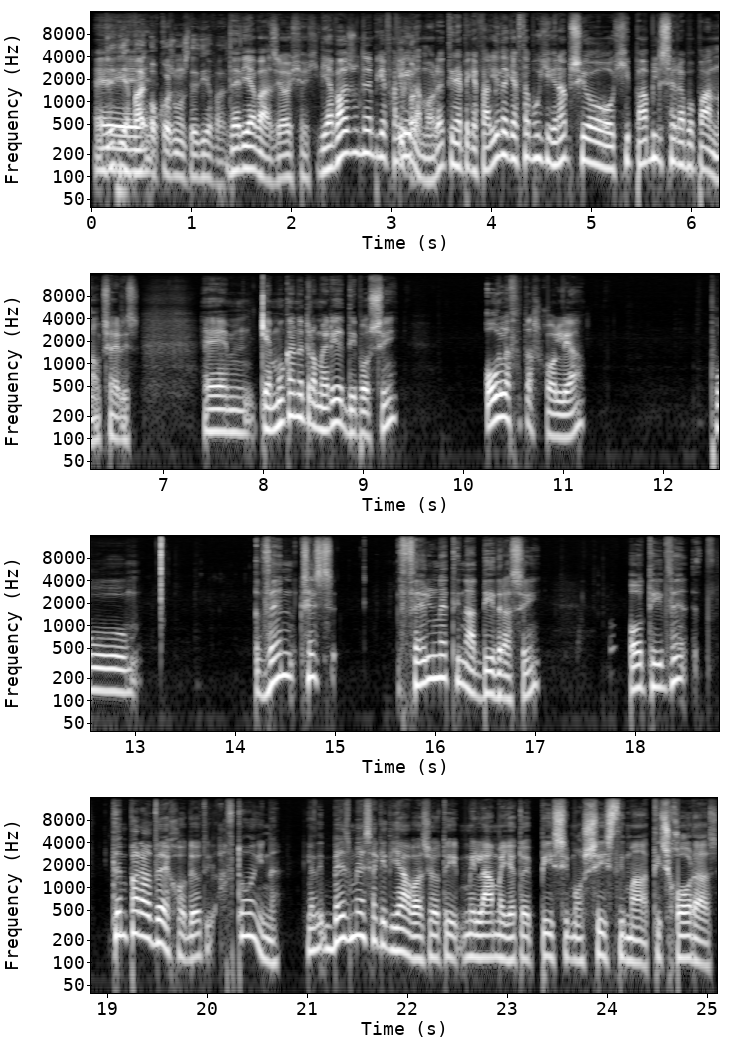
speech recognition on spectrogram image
Ε, διαβα- Ο κόσμος δεν διαβάζει. Δεν διαβάζει, όχι, όχι. Διαβάζουν την επικεφαλίδα Τίποτα. μου, ρε. Την επικεφαλίδα και αυτά που έχει γράψει ο He Publisher από πάνω, ξέρεις. Ε, και μου έκανε τρομερή εντύπωση όλα αυτά τα σχόλια που δεν, ξέρεις, θέλουν την αντίδραση ότι δεν, δεν παραδέχονται ότι αυτό είναι. Δηλαδή, μπες μέσα και διάβαζε ότι μιλάμε για το επίσημο σύστημα της χώρας,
